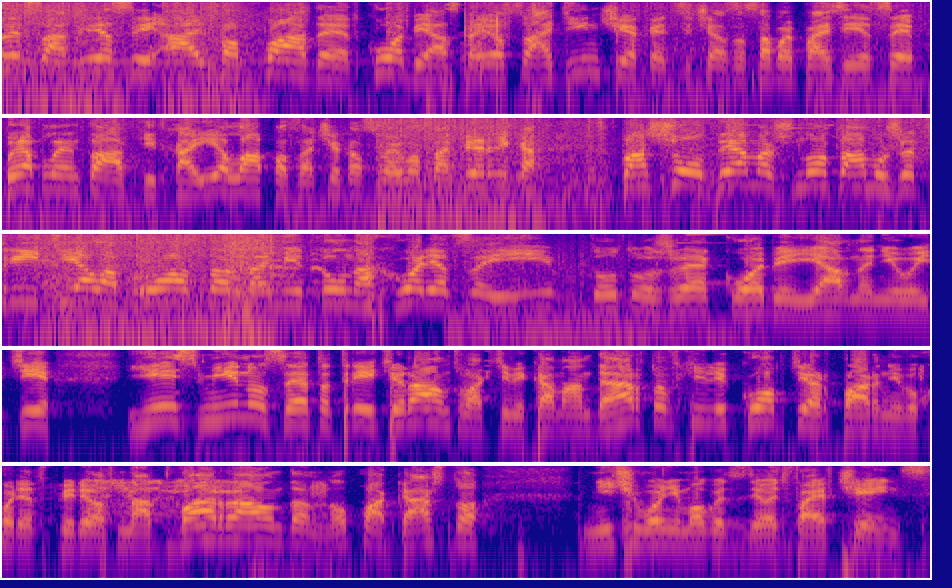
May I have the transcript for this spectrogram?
Ну и в соответствии Альфа падает. Коби остается один, чекает сейчас за собой позиции Б-плента. От Китхае Лапа зачекал своего соперника. Пошел damage, но там уже три тела просто на миду находятся. И тут уже Коби явно не уйти. Есть минус, это третий раунд в активе команды Art of Helicopter. Парни выходят вперед на два раунда, но пока что ничего не могут сделать Five Chains.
